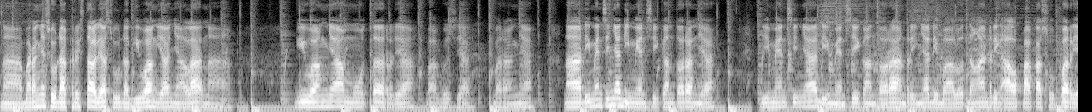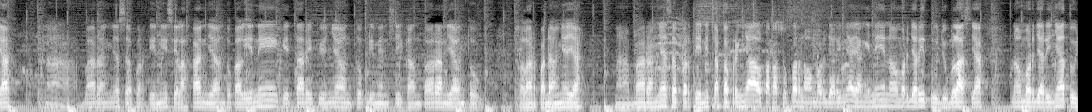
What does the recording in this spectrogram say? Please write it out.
Nah barangnya sudah kristal ya sudah giwang ya nyala. Nah giwangnya muter ya. Bagus ya barangnya. Nah dimensinya dimensi kantoran ya. Dimensinya dimensi kantoran. Ringnya dibalut dengan ring alpaka super ya. Nah, barangnya seperti ini. Silahkan ya. Untuk kali ini kita reviewnya untuk dimensi kantoran ya untuk solar padangnya ya. Nah, barangnya seperti ini cakep ringnya Alpaka Super nomor jarinya yang ini nomor jari 17 ya. Nomor jarinya 17.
